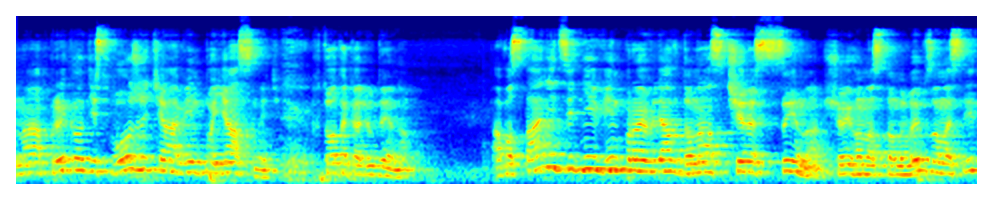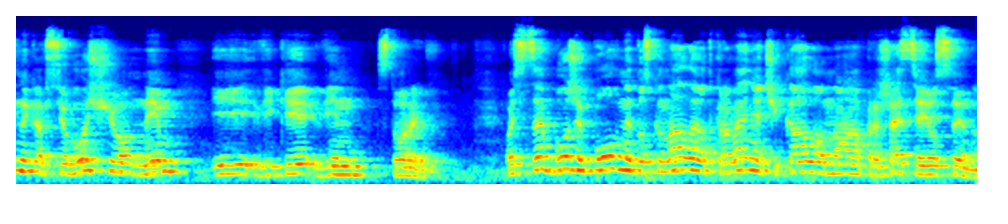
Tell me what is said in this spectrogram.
на прикладі свого життя Він пояснить, хто така людина. А в останні ці дні Він проявляв до нас через Сина, що його настановив за наслідника всього, що ним і віки Він створив. Ось це Боже повне, досконале откровення чекало на пришестя його сина.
